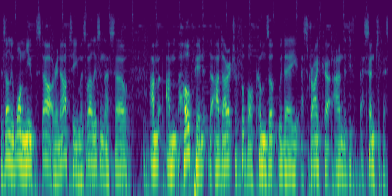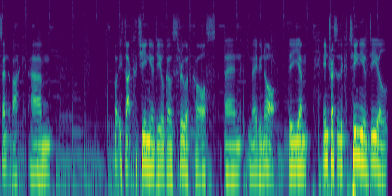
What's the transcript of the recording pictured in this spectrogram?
there's only one new starter in our team as well, isn't there? So I'm I'm hoping that our director of football comes up with a, a striker and a, a, centre, a centre back. Um, but if that Coutinho deal goes through, of course, then maybe not. The um, interest of the Coutinho deal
